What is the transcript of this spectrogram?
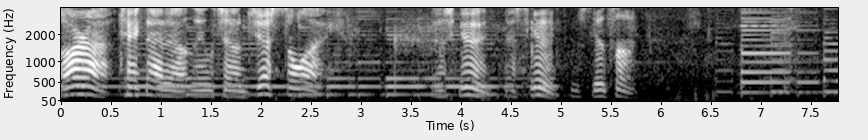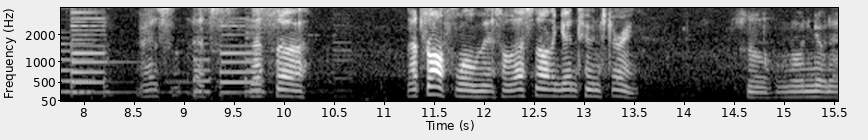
Alright, check that out. They sound just alike. That's good. That's good. That's a good sign. That's that's that's uh that's off a little bit, so that's not a good tuned string. So we're going to go down.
